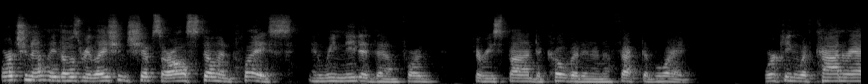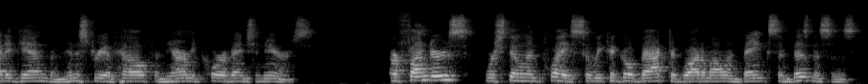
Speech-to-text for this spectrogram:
Fortunately, those relationships are all still in place and we needed them for to respond to COVID in an effective way. Working with CONRED again, the Ministry of Health and the Army Corps of Engineers. Our funders were still in place so we could go back to Guatemalan banks and businesses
